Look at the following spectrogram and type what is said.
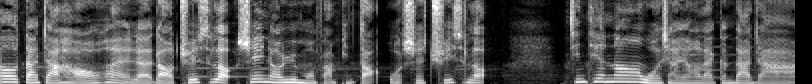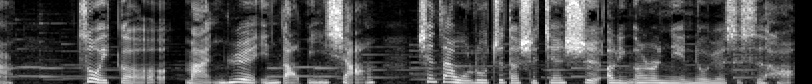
Hello，大家好，欢迎来到 Trislo 声音疗愈模仿频道，我是 Trislo。今天呢，我想要来跟大家做一个满月引导冥想。现在我录制的时间是二零二二年六月十四号，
